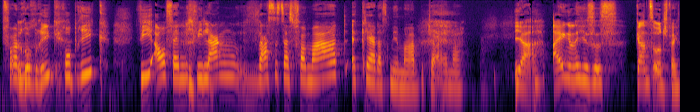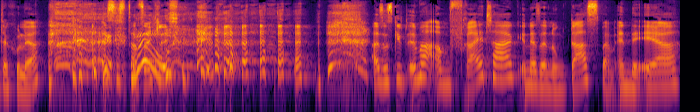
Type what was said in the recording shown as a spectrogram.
von Rubrik. Rubrik. Wie aufwendig, wie lang, was ist das Format? Erklär das mir mal bitte einmal. Ja, eigentlich ist es ganz unspektakulär. es ist tatsächlich. also es gibt immer am Freitag in der Sendung Das beim NDR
